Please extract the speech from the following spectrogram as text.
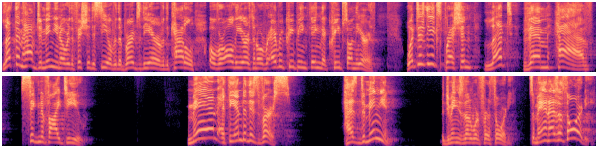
Let them have dominion over the fish of the sea, over the birds of the air, over the cattle, over all the earth, and over every creeping thing that creeps on the earth. What does the expression, let them have, signify to you? Man, at the end of this verse, has dominion. The dominion is another word for authority. So man has authority.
